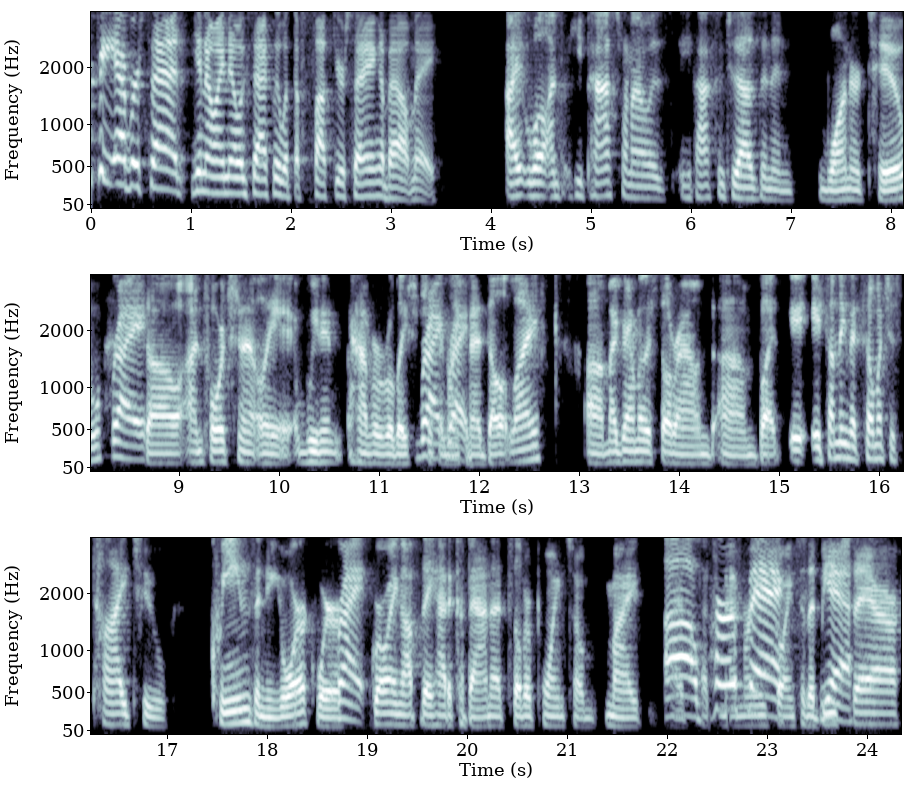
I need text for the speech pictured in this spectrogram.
if he ever said, you know, I know exactly what the fuck you're saying about me. i well un- he passed when i was he passed in 2001 or 2 Right. So unfortunately, we didn't have a relationship Right, in like right. an adult life. Uh, my grandmother's still around, um, but it, it's something that so much is tied to Queens and New York, where Right. growing up they had a cabana at Silver Point. So my oh, perfect. memories going to the beach Yeah. there.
